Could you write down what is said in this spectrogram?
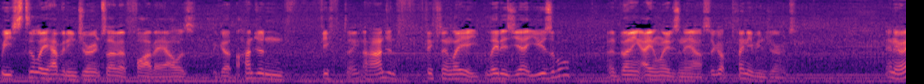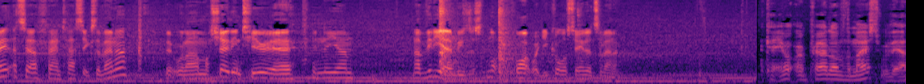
we still have an endurance over five hours. We've got 115, 115 litres, yeah, usable, and burning 18 litres an hour, so we've got plenty of endurance. Anyway, that's our fantastic Savannah, but we'll, um, I'll show you the interior in the um, in video because it's not quite what you call a standard Savannah. Okay, what we're proud of the most with our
